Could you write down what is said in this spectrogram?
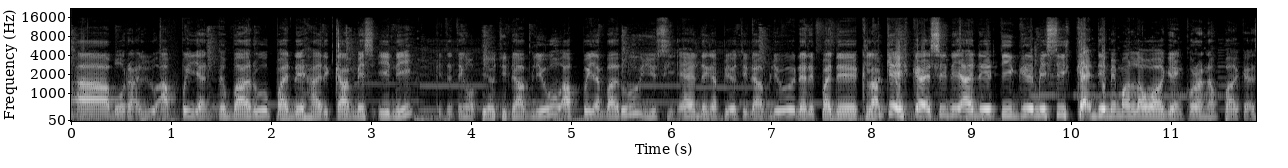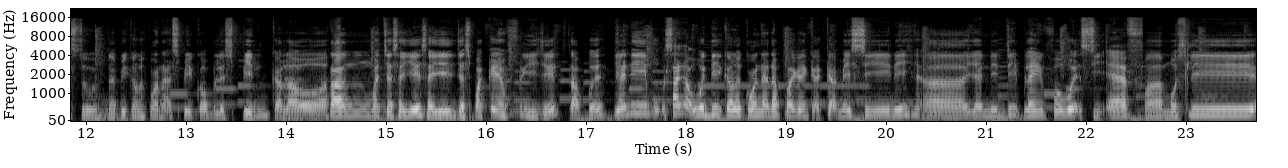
uh, borak dulu apa yang terbaru pada hari Khamis ini. Kita tengok POT POTW apa yang baru? UCL dengan POTW daripada club. Okay kat sini ada 3 Messi. Kad dia memang lawa geng. Korang nampak kat situ. Tapi kalau korang nak spin Korang boleh spin. Kalau orang macam saya Saya just pakai yang free je. Tak apa. Yang ni sangat worth it Kalau korang nak dapatkan kad-kad Messi ni. Uh, Yang ni deep line forward CF uh, Mostly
